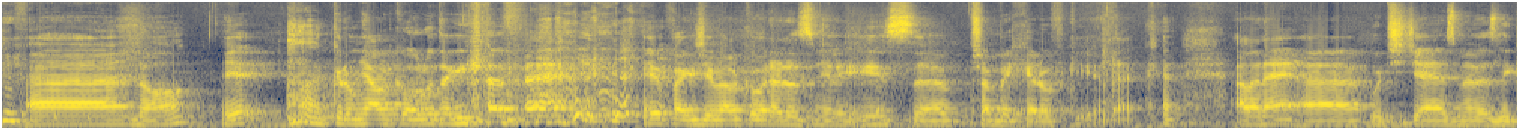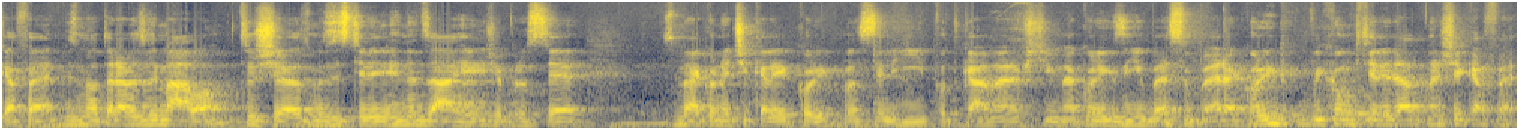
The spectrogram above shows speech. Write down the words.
Uh, no, je, kromě alkoholu taky kafe. je fakt, že velkou radost měli i z uh, třeba becherovky a tak. Ale ne, uh, určitě jsme vezli kafe. My jsme ho teda vezli málo, což jsme zjistili hned záhy, že prostě jsme jako nečekali, kolik vlastně lidí potkáme, navštívíme kolik z nich bude super a kolik bychom chtěli dát naše kafe.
